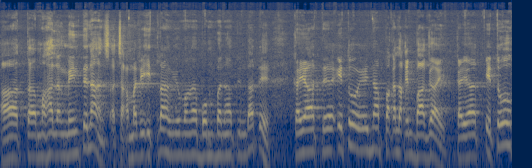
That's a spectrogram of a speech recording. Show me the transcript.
at uh, mahalang maintenance, at saka maliit lang yung mga bomba natin dati. Kaya uh, ito ay napakalaking bagay. Kaya ito,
